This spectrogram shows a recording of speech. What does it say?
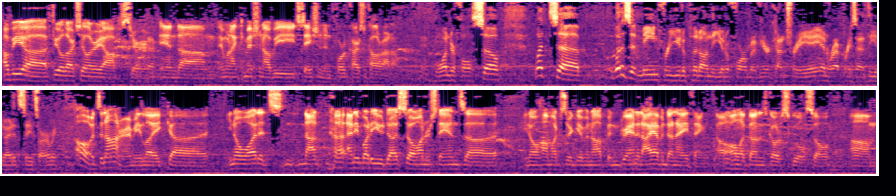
I'll be a field artillery officer, okay. and um, and when I commission, I'll be stationed in Fort Carson, Colorado. Okay, wonderful. So, what uh, what does it mean for you to put on the uniform of your country and represent the United States Army? Oh, it's an honor. I mean, like uh, you know what? It's not anybody who does so understands uh, you know how much they're giving up. And granted, I haven't done anything. Mm-hmm. All I've done is go to school. So um,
